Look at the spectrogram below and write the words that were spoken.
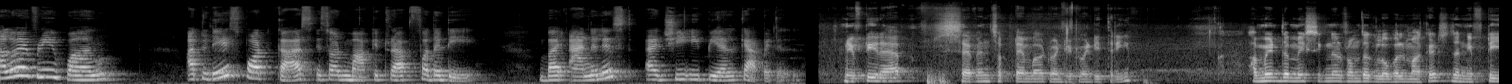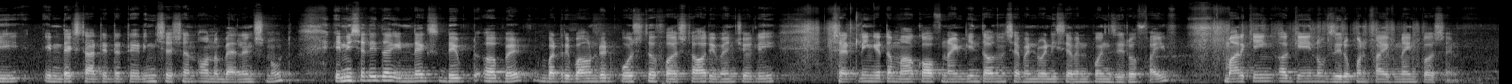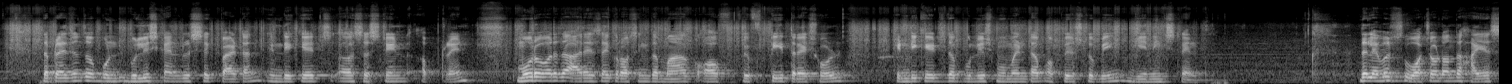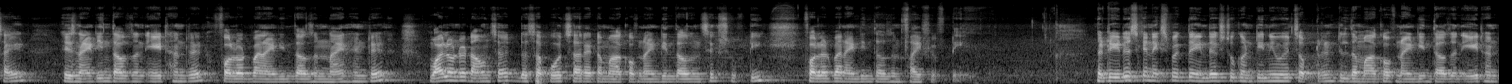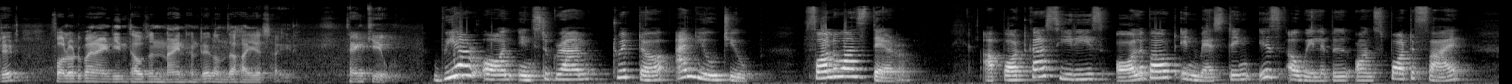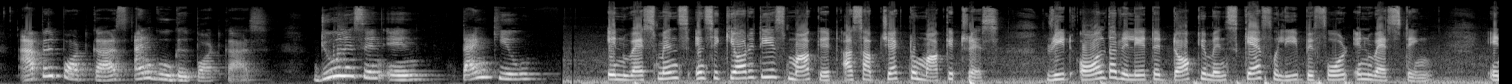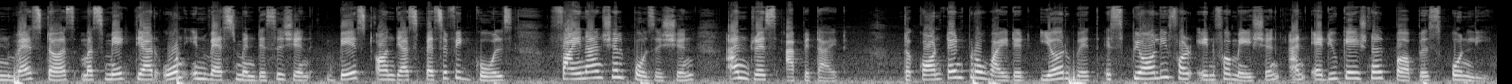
Hello everyone. Our today's podcast is on market wrap for the day by analyst at GEPL Capital. Nifty wrap 7 September 2023. Amid the mixed signal from the global markets, the Nifty index started the trading session on a balanced note. Initially, the index dipped a bit but rebounded post the first hour, eventually settling at a mark of 19,727.05, marking a gain of 0.59%. The presence of bullish candlestick pattern indicates a sustained uptrend. Moreover, the RSI crossing the mark of 50 threshold indicates the bullish momentum appears to be gaining strength. The levels to watch out on the higher side is 19,800 followed by 19,900 while on the downside the supports are at a mark of 19,650 followed by 19,550. The traders can expect the index to continue its uptrend till the mark of 19,800 followed by 19,900 on the higher side. Thank you. We are on Instagram, Twitter and YouTube. Follow us there. Our podcast series all about investing is available on Spotify, Apple Podcasts, and Google Podcasts. Do listen in. Thank you. Investments in securities market are subject to market risk. Read all the related documents carefully before investing. Investors must make their own investment decision based on their specific goals, financial position, and risk appetite. The content provided herewith is purely for information and educational purpose only.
